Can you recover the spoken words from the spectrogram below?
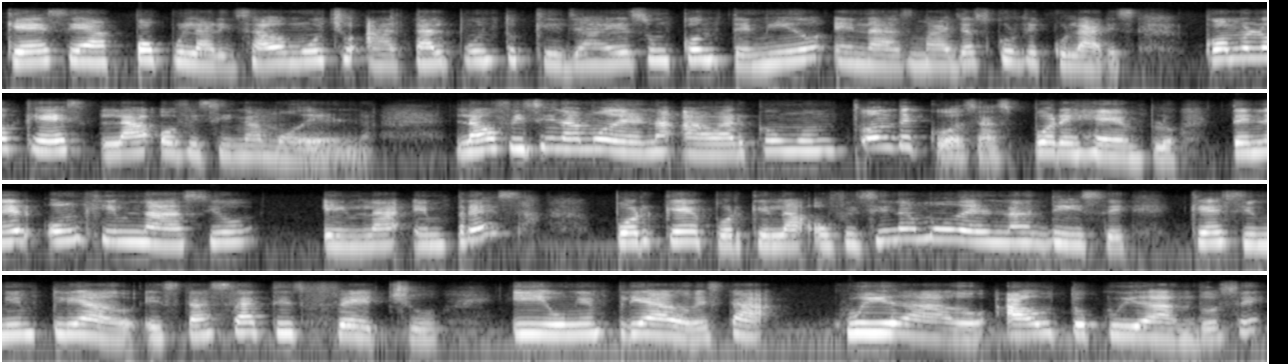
que se ha popularizado mucho a tal punto que ya es un contenido en las mallas curriculares, como lo que es la oficina moderna. La oficina moderna abarca un montón de cosas, por ejemplo, tener un gimnasio en la empresa. ¿Por qué? Porque la oficina moderna dice que si un empleado está satisfecho y un empleado está cuidado, autocuidándose,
